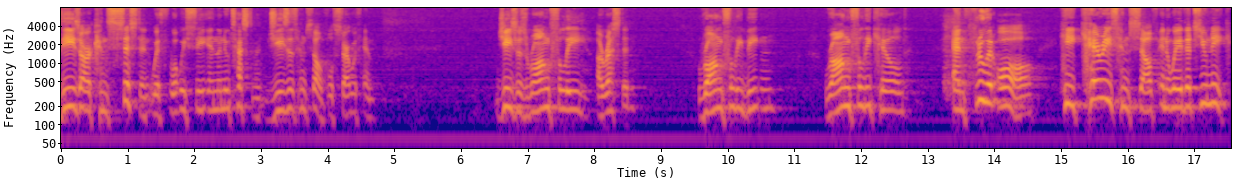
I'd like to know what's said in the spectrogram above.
These are consistent with what we see in the New Testament. Jesus himself, we'll start with him. Jesus wrongfully arrested, wrongfully beaten, wrongfully killed, and through it all, he carries himself in a way that's unique.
